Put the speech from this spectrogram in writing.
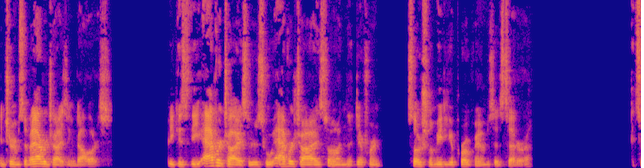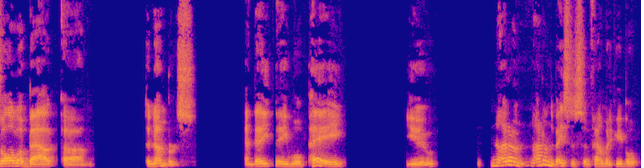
in terms of advertising dollars. Because the advertisers who advertise on the different social media programs, etc., it's all about um, the numbers. And they, they will pay you not on not on the basis of how many people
